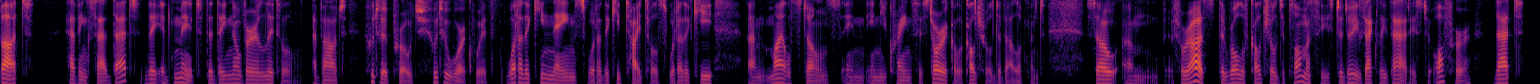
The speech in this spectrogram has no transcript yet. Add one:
But having said that, they admit that they know very little about who to approach, who to work with, what are the key names, what are the key titles, what are the key um, milestones in, in Ukraine's historical cultural development. So um, for us, the role of cultural diplomacy is to do exactly that, is to offer that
